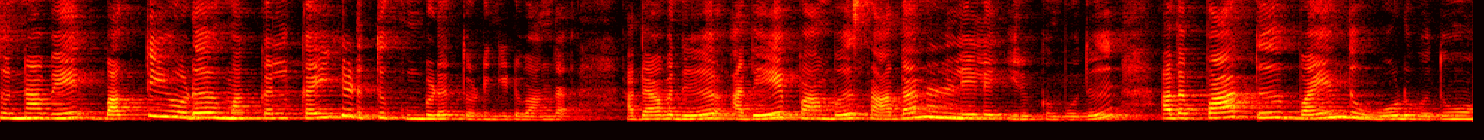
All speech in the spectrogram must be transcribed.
சொன்னாவே பக்தியோட மக்கள் கையெடுத்து கும்பிட தொடங்கிடுவாங்க. அதாவது அதே பாம்பு சாதாரண நிலையில் இருக்கும்போது அதை பார்த்து பயந்து ஓடுவதும்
